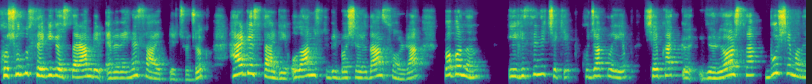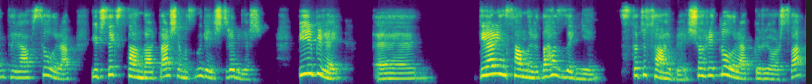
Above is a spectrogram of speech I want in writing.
koşullu sevgi gösteren bir ebeveyne sahip bir çocuk, her gösterdiği olağanüstü bir başarıdan sonra babanın ilgisini çekip kucaklayıp şefkat gö- görüyorsa bu şemanın telafisi olarak yüksek standartlar şemasını geliştirebilir. Bir birey eee, diğer insanları daha zengin, statü sahibi, şöhretli olarak görüyorsa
